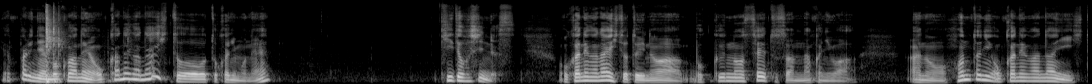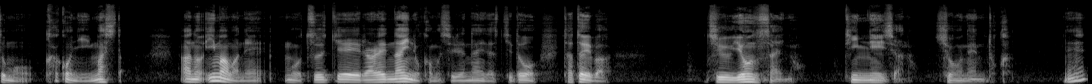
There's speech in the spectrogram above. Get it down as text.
やっぱりね僕はねお金がない人とかにもね聞いてほしいんです。お金がない人というのは僕の生徒さんの中にはあの本当にお金がない人も過去にいました。あの今はねもう続けられないのかもしれないですけど例えば14歳のティーンネイジャーの少年とかね。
